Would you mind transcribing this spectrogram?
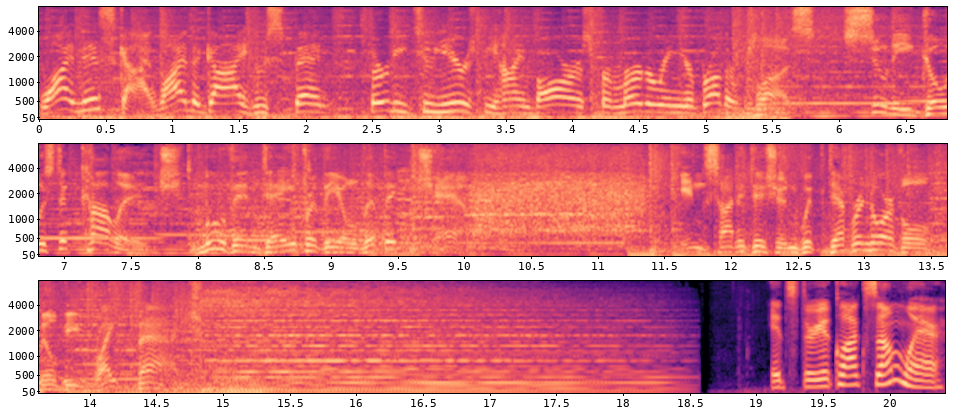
Why this guy? Why the guy who spent 32 years behind bars for murdering your brother? Plus, Suni goes to college. Move in day for the Olympic champ. Inside Edition with Deborah Norville We'll be right back. It's 3 o'clock somewhere.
